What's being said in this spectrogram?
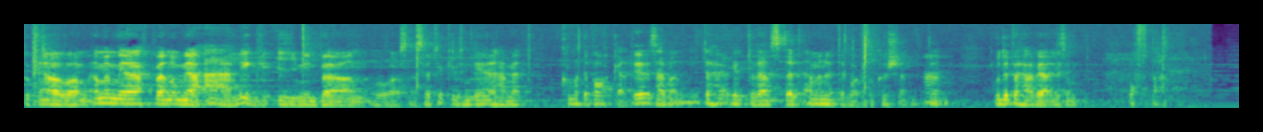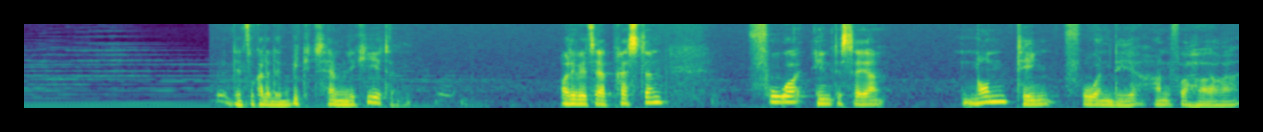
då kan jag vara ja, men mer öppen och mer ärlig i min bön. Och så, så jag tycker liksom det är det här med att komma tillbaka. Det är så här, man, lite höger, lite vänster, ja men nu är jag tillbaka på kursen. Ja. Det, och det behöver jag liksom ofta. den så kallade bikthemligheten. Och det vill säga prästen får inte säga någonting från det han får höra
